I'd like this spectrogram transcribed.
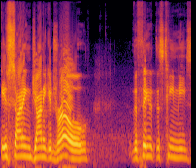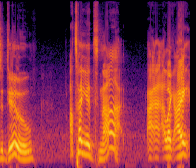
is signing Johnny Gaudreau the thing that this team needs to do? I'll tell you, it's not. I, I like I,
